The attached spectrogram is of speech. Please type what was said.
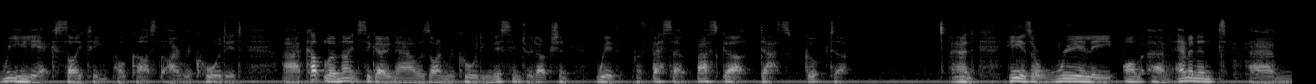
really exciting podcast that I recorded a couple of nights ago now, as I'm recording this introduction with Professor Bhaskar Das Gupta. And he is a really um, eminent um,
